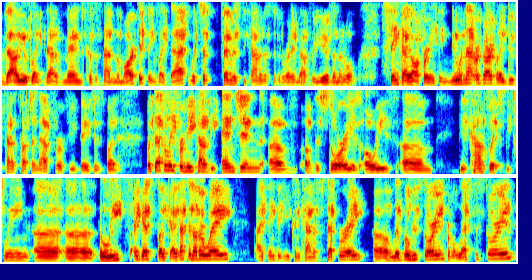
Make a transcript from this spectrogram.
valued like that of men's because it's not in the market, things like that, which feminist economists have been writing about for years. And I don't think I offer anything new in that regard, but I do kind of touch on that for a few pages. But but definitely for me, kind of the engine of of the story is always um, these conflicts between uh, uh, elites. I guess like that's another way. I think that you can kind of separate a liberal historian from a left historian.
